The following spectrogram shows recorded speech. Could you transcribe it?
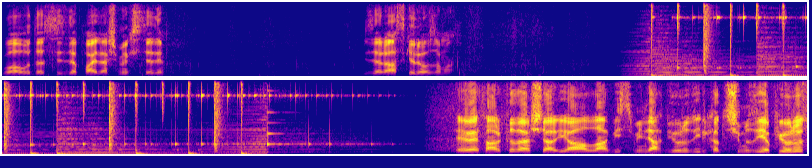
Bu avı da sizle paylaşmak istedim. Bize rastgele o zaman. Evet arkadaşlar ya Allah bismillah diyoruz. İlk atışımızı yapıyoruz.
